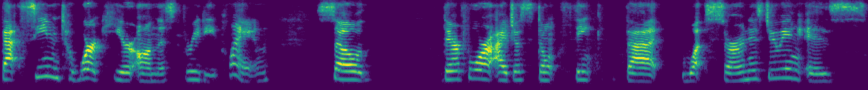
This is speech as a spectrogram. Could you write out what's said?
that seem to work here on this 3D plane. So, therefore, I just don't think that what CERN is doing is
